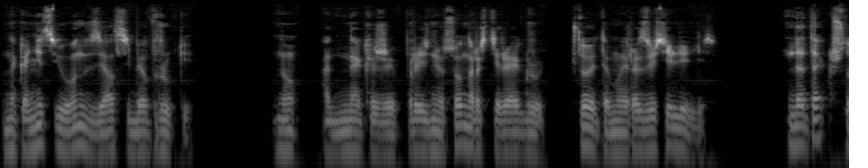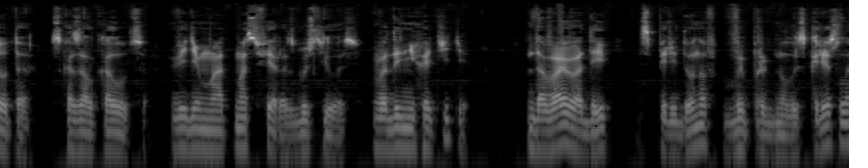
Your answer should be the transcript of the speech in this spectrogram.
Наконец и он взял себя в руки. «Ну, однако же», – произнес он, растирая грудь, – «что это мы развеселились?» «Да так что-то», — сказал Калуца. «Видимо, атмосфера сгустилась. Воды не хотите?» «Давай воды». Спиридонов выпрыгнул из кресла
